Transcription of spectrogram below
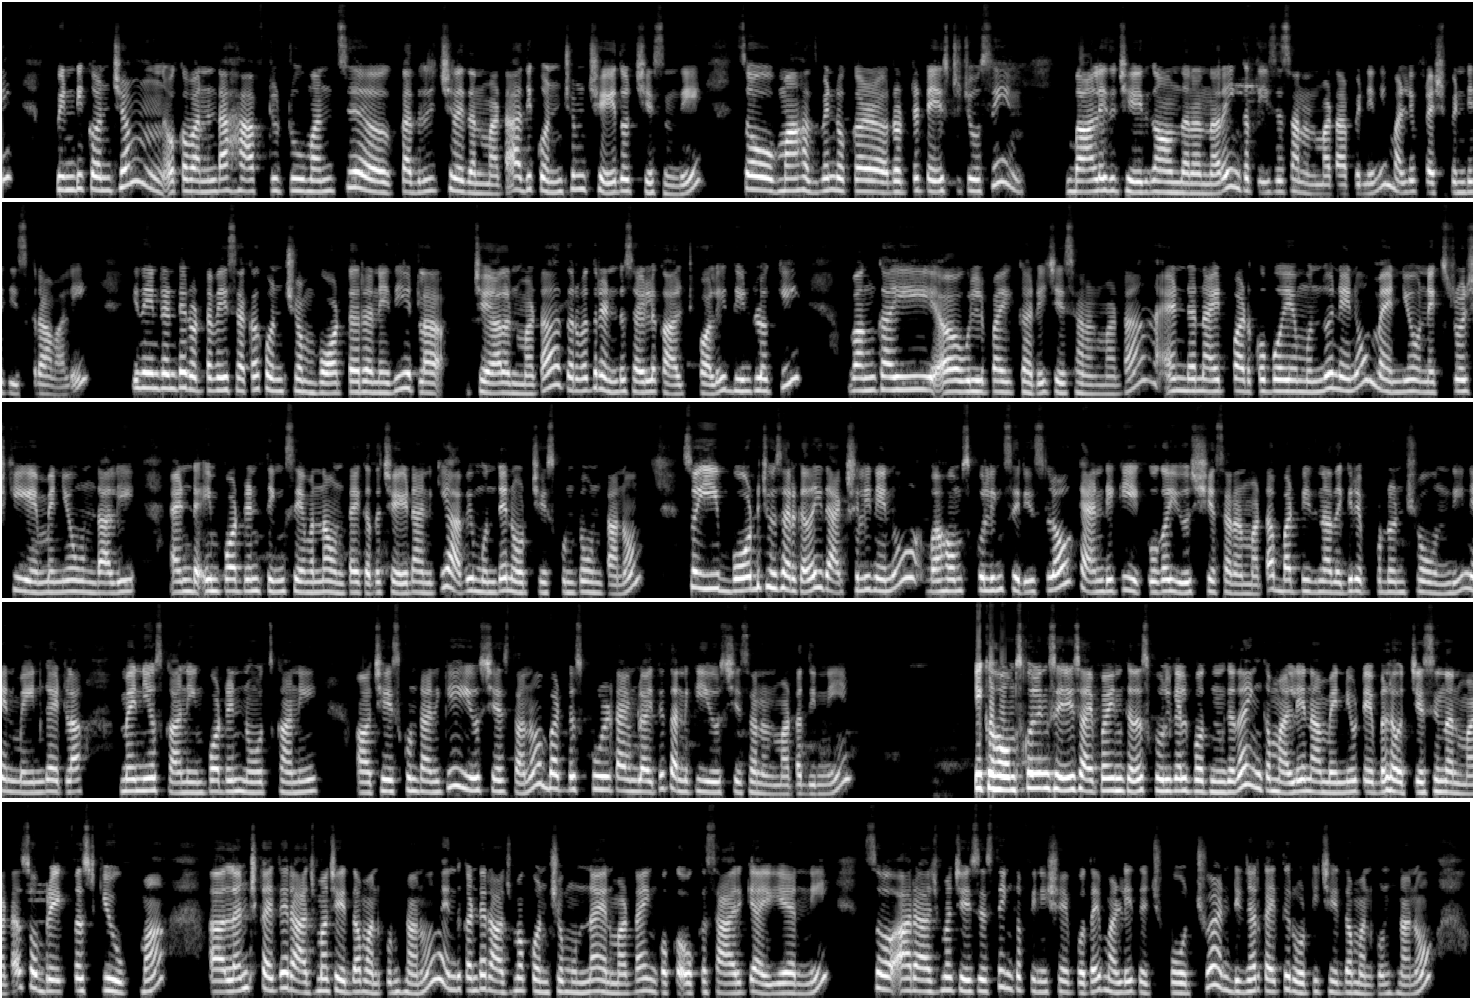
పిండి కొంచెం ఒక 1 1/2-2 మంత్స్ కదిలిచ్చలేదనమాట. అది కొంచెం చేదొచ్చేసింది. సో, మా హస్బెండ్ ఒక రొట్టె టేస్ట్ చూసి బాగాలేదు చేదుగా ఉందని అన్నారు ఇంకా తీసేసాను అనమాట ఆ పిండిని. మళ్ళీ ఫ్రెష్ పిండి తీసుకురావాలి. ఇదేంటంటే రొట్టె వేసాక కొంచెం వాటర్ అనేది ఇట్లా చేయాలన్నమాట. తర్వాత రెండు సైడ్‌లు కాల్చుకోవాలి. దీంట్లోకి వంకాయి ఆహ్, ఉల్లిపాయ కర్రీ చేశాననమాట. అండ్ నైట్ పడుకోబోయే ముందు నేను మెన్యూ నెక్స్ట్ రోజుకి ఏం మెన్యూ ఉండాలి అండ్ ఇంపార్టెంట్ థింగ్స్ ఏమన్నా ఉంటాయి కదా చేయడానికి అవి ముందే నోట్ చేసుకుంటూ ఉంటాను. సో, ఈ బోర్డ్ చూసారు కదా! ఇది యాక్చువల్లీ నేను హోమ్ స్కూలింగ్ సీరీస్‌లో క్యాండీకి ఎక్కువగా యూజ్ చేశాననమాట. బట్ ఇది నా దగ్గర ఎప్పటినుంచో ఉంది. నేను మెయిన్‌గా ఇట్లా మెన్యూస్ కానీ, ఇంపార్టెంట్ నోట్స్ కానీ ఆహ్, చేసుకుంటానికి యూజ్ చేస్తాను. బట్ స్కూల్ టైమ్‌లో అయితే తనకి యూజ్ చేశాననమాట దీన్ని. ఇక హోమ్ స్కూలింగ్ సిరీస్ అయిపోయింది కదా! స్కూల్‌కెళ్ళిపోతుంది కదా! ఇంకా మళ్ళీ నా మెన్యూ టేబుల్ వచ్చేసింది అనమాట సో, బ్రేక్‌ఫాస్ట్‌కి ఉప్మా, లంచ్కి అయితే రాజ్మా చేద్దాం అనుకుంటున్నాను. ఎందుకంటే రాజ్మా కొంచెం ఉన్నాయన్నమాట. ఇంకొక ఒక్కసారికి అయ్యేయన్ని. సో, ఆ రాజ్మా చేసేస్తే ఇంకా ఫినిష్ అయిపోతాయి. మళ్ళీ తెచ్చుకోవచ్చు. అండ్ డిన్నర్‌కైతే రోటీ చేద్దాం అనుకుంటున్నాను.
